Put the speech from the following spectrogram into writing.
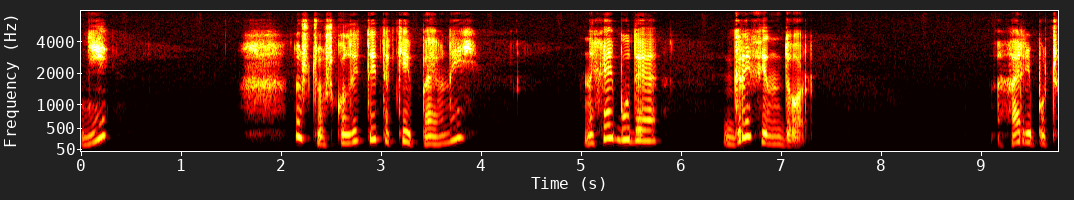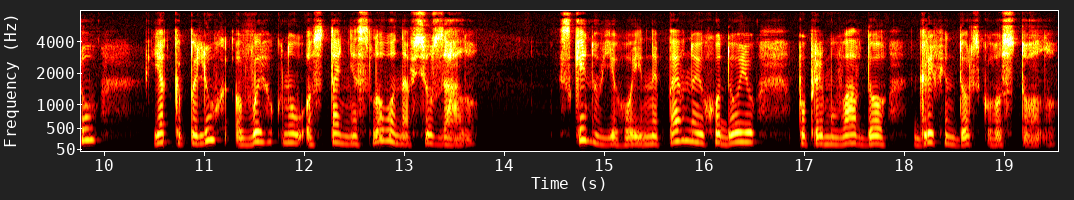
Ні? Ну що ж, коли ти такий певний, нехай буде Грифіндор. Гаррі почув, як капелюх вигукнув останнє слово на всю залу, скинув його і непевною ходою попрямував до грифіндорського столу.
